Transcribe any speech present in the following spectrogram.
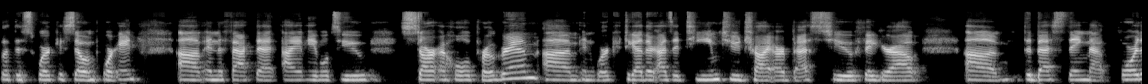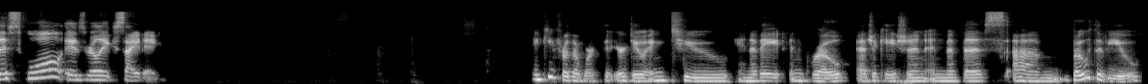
that this work is so important. Um, and the fact that I am able to start a whole program um, and work together as a team to try our best to figure out um, the best thing that for this school is really exciting. Thank you for the work that you're doing to innovate and grow education in Memphis. Um, both of you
